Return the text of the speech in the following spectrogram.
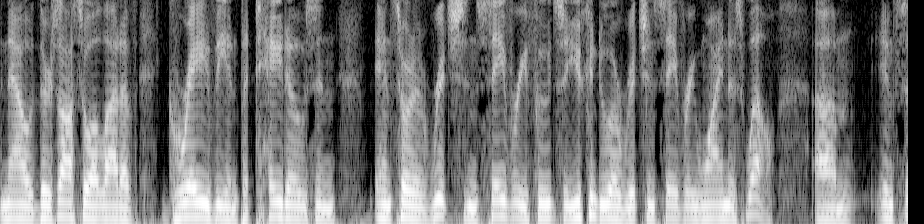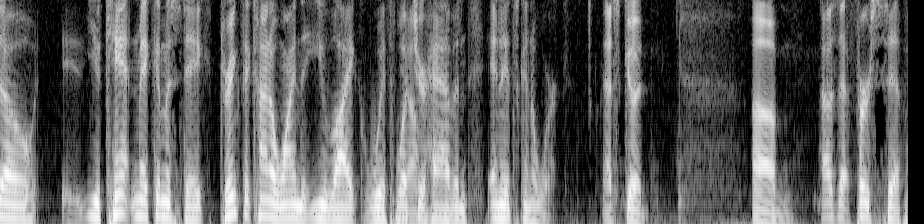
Now, there's also a lot of gravy and potatoes and, and sort of rich and savory food, so you can do a rich and savory wine as well. Um, and so you can't make a mistake. Drink the kind of wine that you like with what Yeah. you're having, and it's going to work. That's good. Um, How's that first sip?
